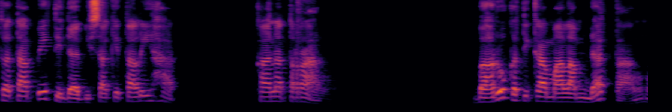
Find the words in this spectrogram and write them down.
tetapi tidak bisa kita lihat karena terang. Baru ketika malam datang,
